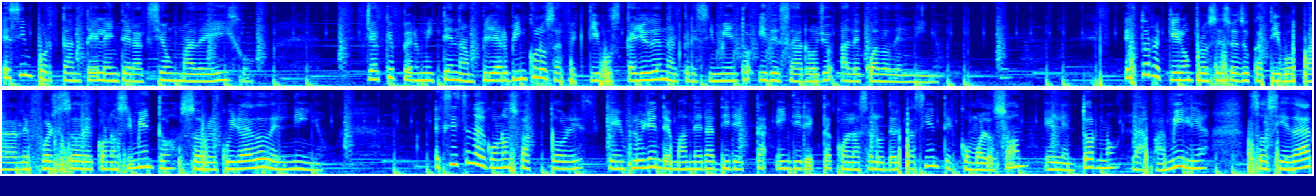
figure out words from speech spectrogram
es importante la interacción madre-hijo, ya que permiten ampliar vínculos afectivos que ayuden al crecimiento y desarrollo adecuado del niño. Esto requiere un proceso educativo para refuerzo del conocimiento sobre el cuidado del niño. Existen algunos factores que influyen de manera directa e indirecta con la salud del paciente, como lo son el entorno, la familia, sociedad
